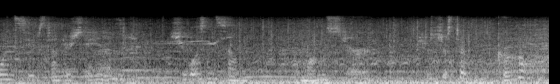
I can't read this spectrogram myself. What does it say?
One seems to understand. She wasn't some monster. She was just a girl.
